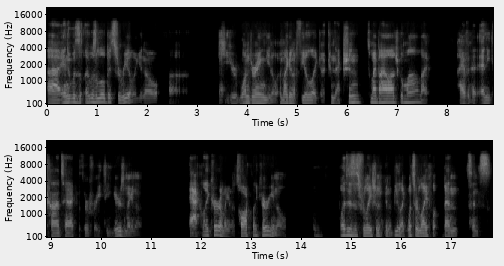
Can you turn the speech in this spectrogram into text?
uh, and it was it was a little bit surreal, you know. Uh, you're wondering, you know, am I going to feel like a connection to my biological mom? I, I haven't had any contact with her for 18 years. Am I going to act like her? Am I going to talk like her? You know, what is this relationship going to be like? What's her life been since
